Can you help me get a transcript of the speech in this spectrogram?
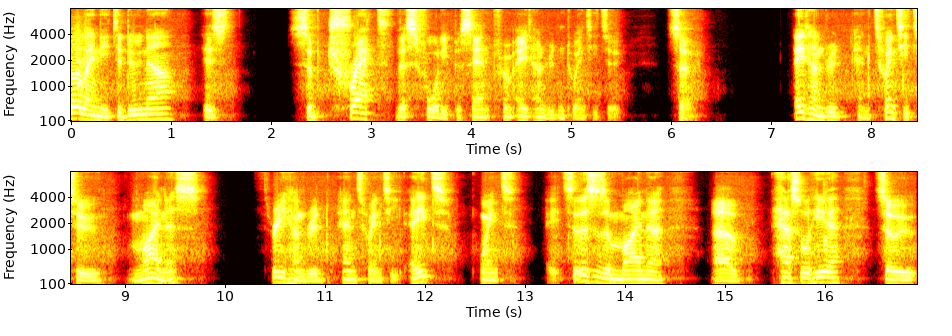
All I need to do now is subtract this 40% from 822. So 822 minus 328.8. So this is a minor uh, hassle here. So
